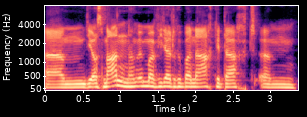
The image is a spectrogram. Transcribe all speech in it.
Ähm, die Osmanen haben immer wieder drüber nachgedacht. Ähm,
